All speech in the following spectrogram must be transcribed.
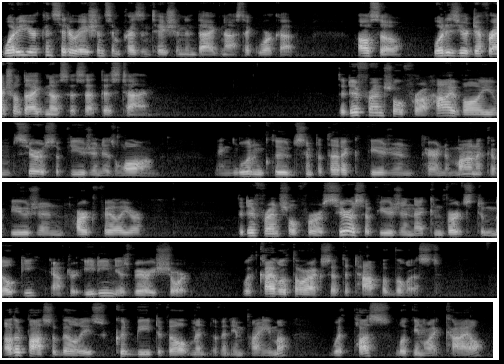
What are your considerations in presentation and diagnostic workup? Also, what is your differential diagnosis at this time? The differential for a high volume serous effusion is long and would include sympathetic effusion, peripneumonic effusion, heart failure. The differential for a serous effusion that converts to milky after eating is very short, with chylothorax at the top of the list. Other possibilities could be development of an empyema with pus looking like chyle,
